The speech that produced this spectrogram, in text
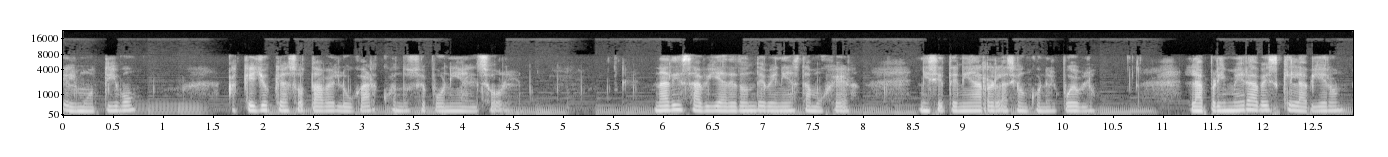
El motivo, aquello que azotaba el lugar cuando se ponía el sol. Nadie sabía de dónde venía esta mujer, ni si tenía relación con el pueblo. La primera vez que la vieron,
